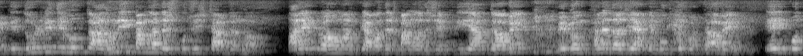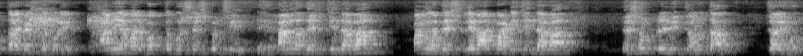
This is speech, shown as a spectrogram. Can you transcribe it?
একটি দুর্নীতি মুক্ত আধুনিক বাংলাদেশ প্রতিষ্ঠার জন্য তারেক রহমানকে আমাদের বাংলাদেশে ফিরিয়ে আনতে হবে, বেগম খালেদা জিয়াকে মুক্ত করতে হবে। এই প্রত্যয় ব্যক্ত করে আমি আমার বক্তব্য শেষ করছি। বাংলাদেশ জিন্দাবাদ, বাংলাদেশ লেবার পার্টি জিন্দাবাদ। দেশপ্রেমিক জনতার জয় হোক।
